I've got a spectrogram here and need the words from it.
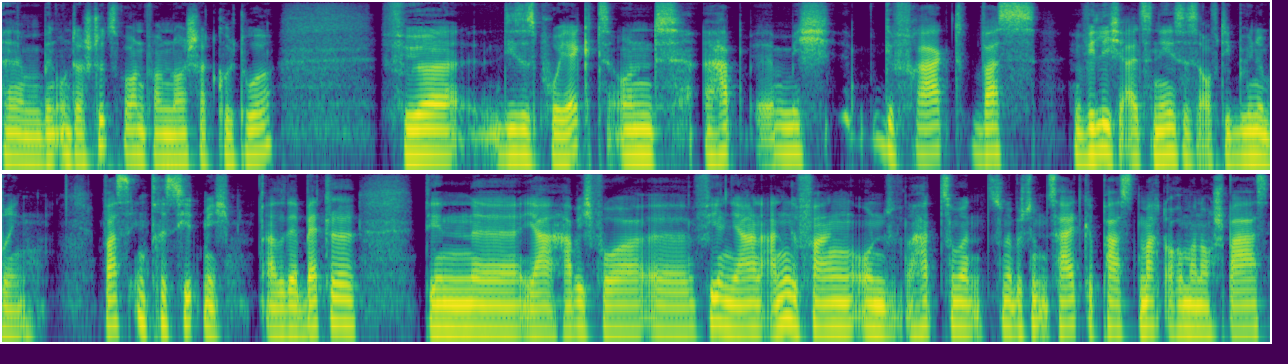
ähm, bin unterstützt worden vom Neustadt Kultur für dieses Projekt und habe äh, mich gefragt, was will ich als nächstes auf die Bühne bringen? Was interessiert mich? Also der Battle den äh, ja, habe ich vor äh, vielen Jahren angefangen und hat zu, zu, einer bestimmten Zeit gepasst, macht auch immer noch Spaß.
